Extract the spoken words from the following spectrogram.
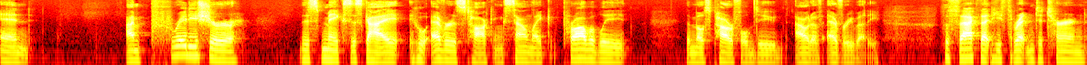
And I'm pretty sure this makes this guy, whoever is talking, sound like probably the most powerful dude out of everybody. The fact that he threatened to turn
